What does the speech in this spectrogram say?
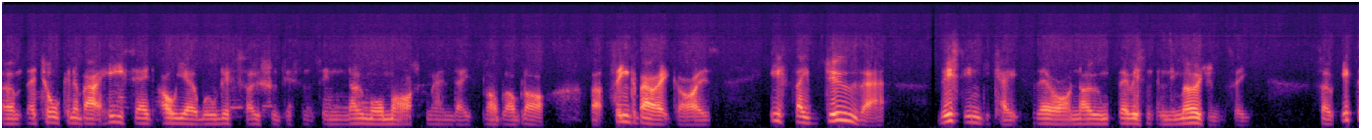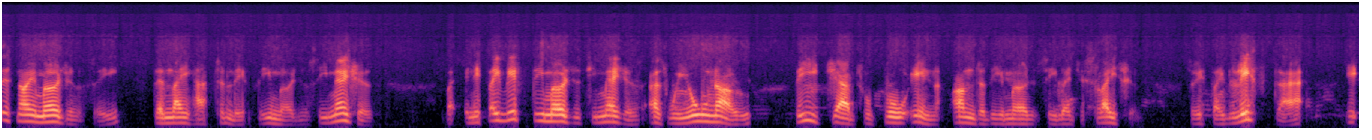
Um, they're talking about, he said, oh yeah, we'll lift social distancing, no more mask mandates, blah, blah, blah. But think about it, guys. If they do that, this indicates there are no, there isn't an emergency. So if there's no emergency, then they have to lift the emergency measures. But, and if they lift the emergency measures, as we all know, these jabs were brought in under the emergency legislation. So if they lift that, it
